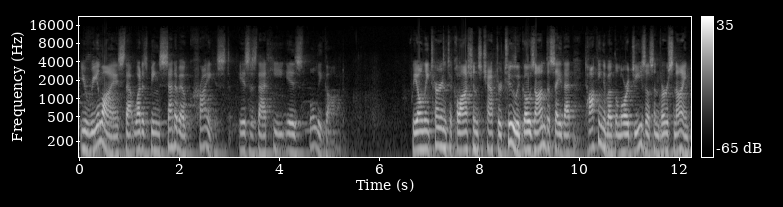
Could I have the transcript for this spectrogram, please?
you realize that what is being said about Christ is, is that he is fully God. If we only turn to Colossians chapter 2, it goes on to say that, talking about the Lord Jesus in verse 9,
